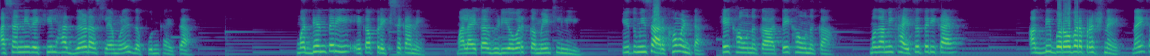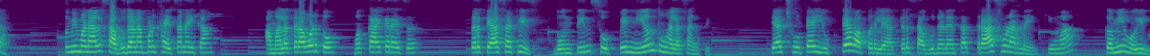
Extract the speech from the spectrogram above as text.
अशांनी देखील हा जड असल्यामुळे जपून खायचा. मध्यंतरी एका प्रेक्षकाने मला एका व्हिडिओवर कमेंट लिहिली की तुम्ही सारखं म्हणता हे खाऊ नका ते खाऊ नका मग आम्ही खायचं तरी काय? अगदी बरोबर प्रश्न आहे नाही का? तुम्ही म्हणाल साबुदाणा पण खायचा नाही का? आम्हाला तर आवडतो. मग काय करायचं? तर त्यासाठीच दोन तीन सोपे नियम तुम्हाला सांगते. या छोट्या युक्त्या वापरल्या तर साबुदाण्याचा त्रास होणार नाही किंवा कमी होईल.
